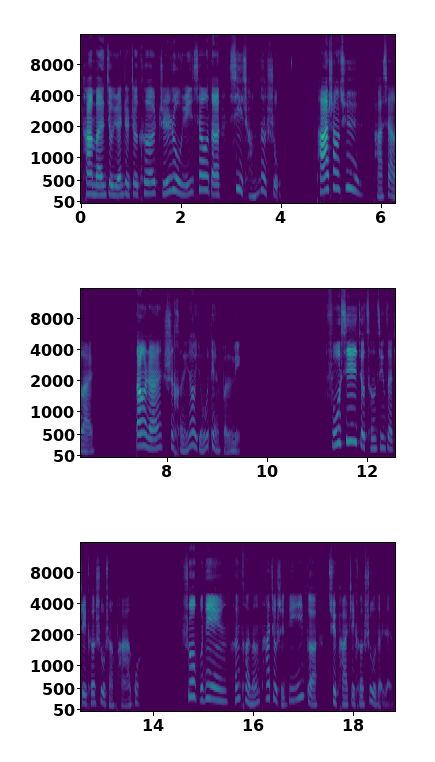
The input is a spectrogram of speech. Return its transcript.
他们就沿着这棵直入云霄的细长的树，爬上去，爬下来，当然是很要有点本领。伏羲就曾经在这棵树上爬过。说不定，很可能他就是第一个去爬这棵树的人，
